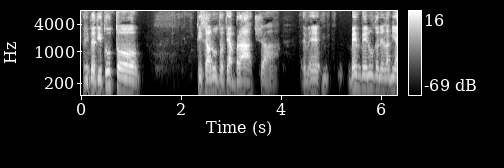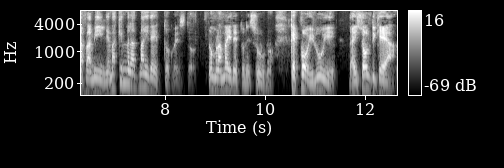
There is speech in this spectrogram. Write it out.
Prima di tutto ti saluto, ti abbraccia, eh, benvenuto nella mia famiglia, ma chi me l'ha mai detto questo? Non me l'ha mai detto nessuno. Che poi lui, dai soldi che ha,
